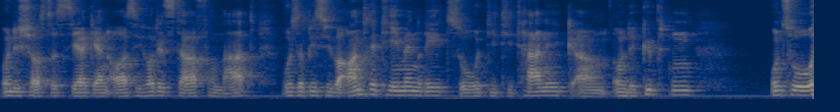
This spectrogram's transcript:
und ich schaue es das sehr gern aus. Ich hatte jetzt da ein Format, wo es ein bisschen über andere Themen redet, so die Titanic ähm, und Ägypten und so.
